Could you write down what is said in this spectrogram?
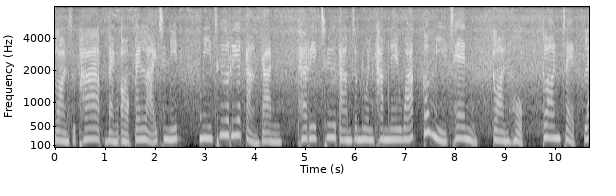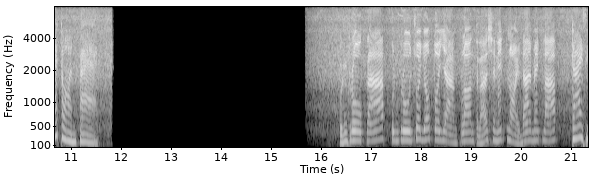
กลอนสุภาพแบ่งออกเป็นหลายชนิด มีชื่อเรียกต่างกัน ถ้าเรียกชื่อตามจำนวนคำในวรรคก็มีเช่น กลอนหกกลอนเจ็ดและกลอนแปดคุณครูครับ คุณครูช่วยยกตัวอย่างกลอนแต่ละชนิดหน่อยได้ไหมครับ ได้สิ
